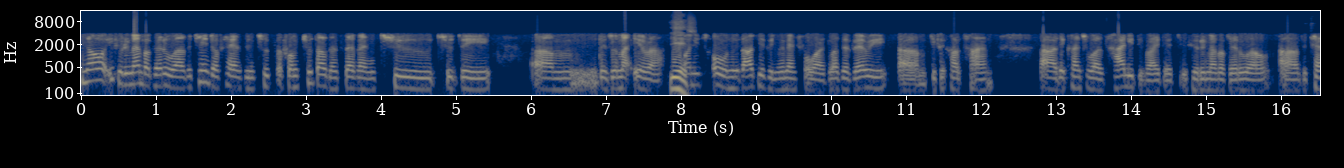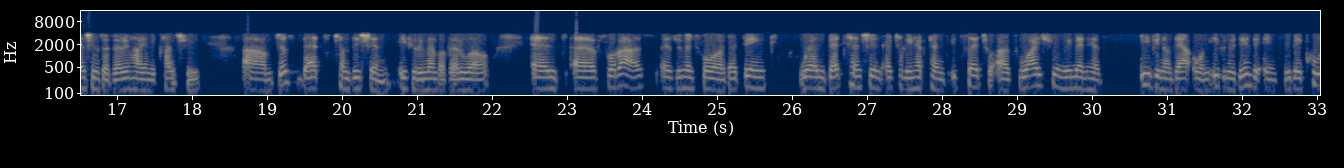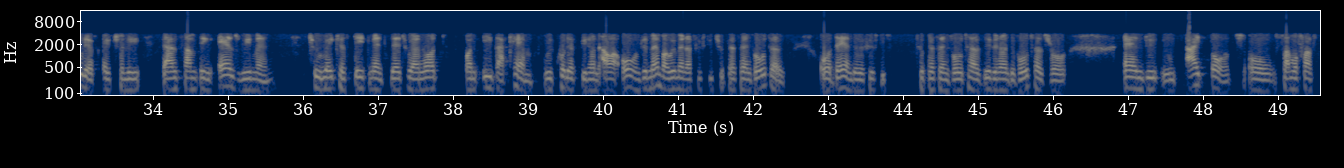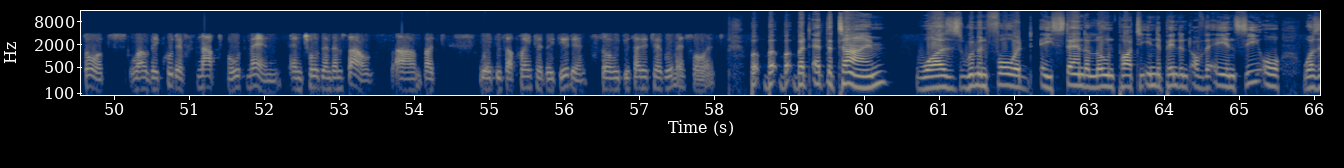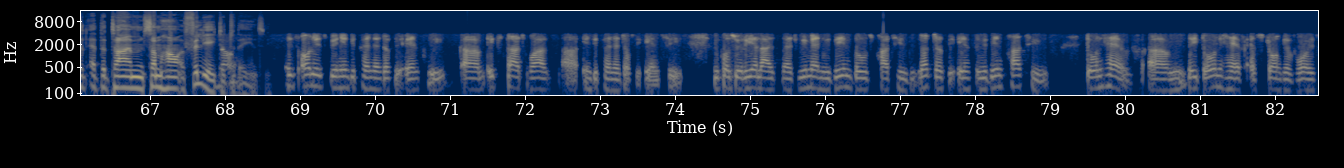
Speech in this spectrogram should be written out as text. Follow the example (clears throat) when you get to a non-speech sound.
No, if you remember very well, the change of hands in two, from 2007 to to the um, the Zuma era yes. on its own, without even women forward, was a very um, difficult time. Uh, the country was highly divided, if you remember very well. Uh, the tensions were very high in the country. Um, just that transition, if you remember very well, and uh, for us as Women Forward, I think when that tension actually happened, it said to us, why should women have, even on their own, even within the ANC, they could have actually done something as women to make a statement that we are not on either camp. We could have been on our own. Remember, women are 52% voters, or then they were 52% voters, even on the voters' roll. And I thought, or some of us thought, well, they could have snapped both men and chosen themselves, um, but we're disappointed they didn't. So we decided to have Women Forward. But but but but at the time, was Women Forward a standalone party, independent of the ANC, or was it at the time somehow affiliated no, to the ANC? It's always been independent of the ANC. Um, its start was uh, independent of the ANC because we realized that women within those parties, not just the ANC, within parties, don't have um, they don't have as strong a voice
